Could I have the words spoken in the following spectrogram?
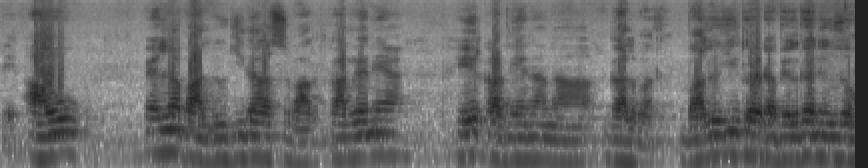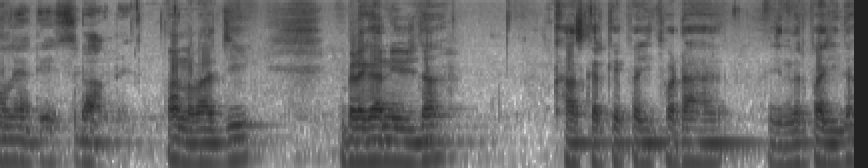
ਤੇ ਆਓ ਪਹਿਲਾਂ ਬਾਲੂ ਜੀ ਦਾ ਸਵਾਗਤ ਕਰ ਲੈਂਦੇ ਆ ਫੇਰ ਕਰਦੇ ਇਹਨਾਂ ਨਾਲ ਗੱਲਬਾਤ। ਬਾਲੂ ਜੀ ਤੁਹਾਡਾ ਬਿਲਗਾ ਨਿਊਜ਼ ਆਨਲਾਈਨ ਤੇ ਸਵਾਗਤ ਹੈ। ਧੰਨਵਾਦ ਜੀ। ਬਲਗਾ ਨਿਊਜ਼ ਦਾ ਖਾਸ ਕਰਕੇ ਭਾਜੀ ਤੁਹਾਡਾ ਰਜਿੰਦਰ ਭਾਜੀ ਦਾ।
